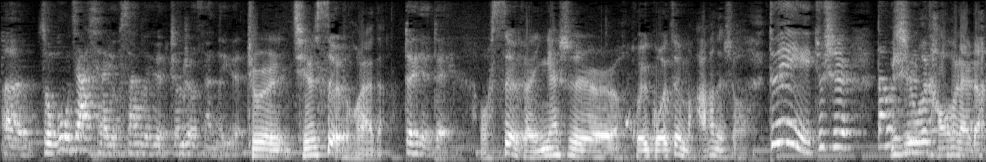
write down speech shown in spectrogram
呃，总共加起来有三个月，整整三个月，就是其实四月份回来的。对对对。我四月份应该是回国最麻烦的时候。对，就是当时你是如何逃回来的？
